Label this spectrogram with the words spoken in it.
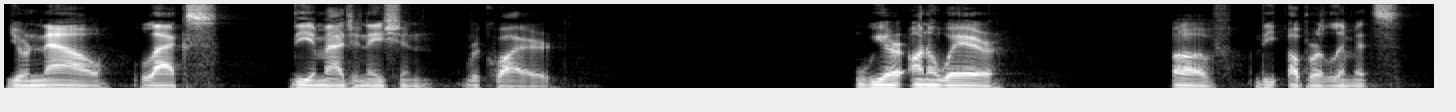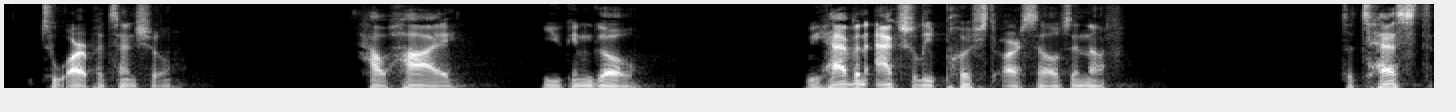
your now lacks the imagination required. We are unaware of the upper limits to our potential, how high you can go. We haven't actually pushed ourselves enough to test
